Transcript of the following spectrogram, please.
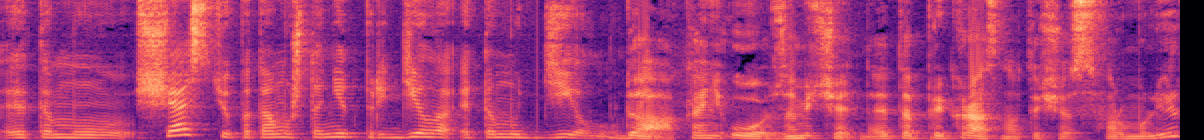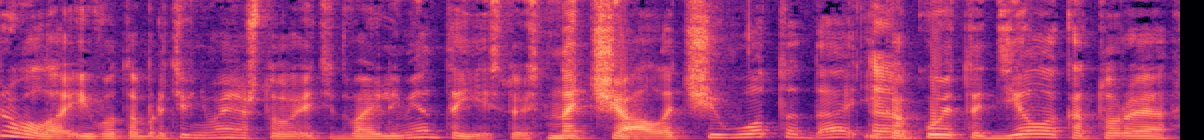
этому счастью, потому что нет предела этому делу. Да, кон- о, замечательно, это прекрасно ты сейчас сформулировала, и вот обрати внимание, что эти два элемента есть, то есть начало чего-то, да, и Да. какое-то дело, которое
